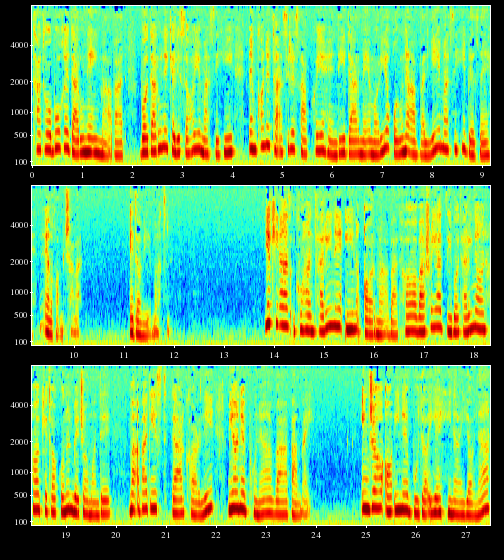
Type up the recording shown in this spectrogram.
تطابق درون این معبد با درون کلیساهای مسیحی امکان تأثیر سبکهای هندی در معماری قرون اولیه مسیحی به ذهن القا می شود. ادامه متن یکی از کهنترین این قار معبدها و شاید زیباترین آنها که تاکنون به جا مانده معبدی است در کارلی میان پونه و بمبئی اینجا آین بودایی هینایانه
